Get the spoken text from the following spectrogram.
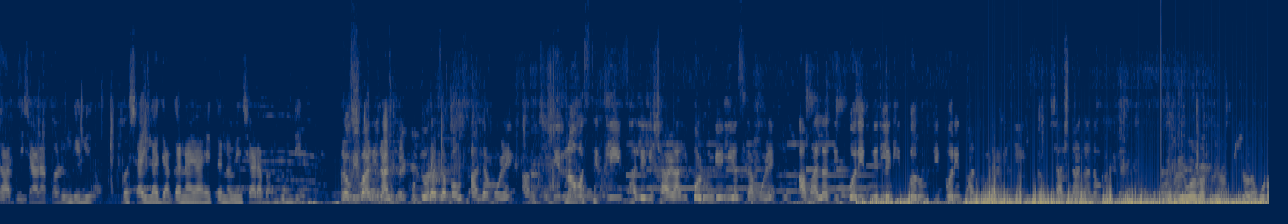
आमची शाळा पडून गेली. बसायला जागा नाही आहे तर नवीन शाळा बांधून दे. रविवारी रात्री खूप जोराचा पाऊस आल्यामुळे आमची जीर्ण अवस्थेतली झालेली शाळा ही पडून गेली असल्यामुळे आम्हाला ती त्वरित निर्लेखित करून ती त्वरित बांधून द्यावी ही शासनाला नम्र विनंती. रविवार रात्री आमची शाळा मोठा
